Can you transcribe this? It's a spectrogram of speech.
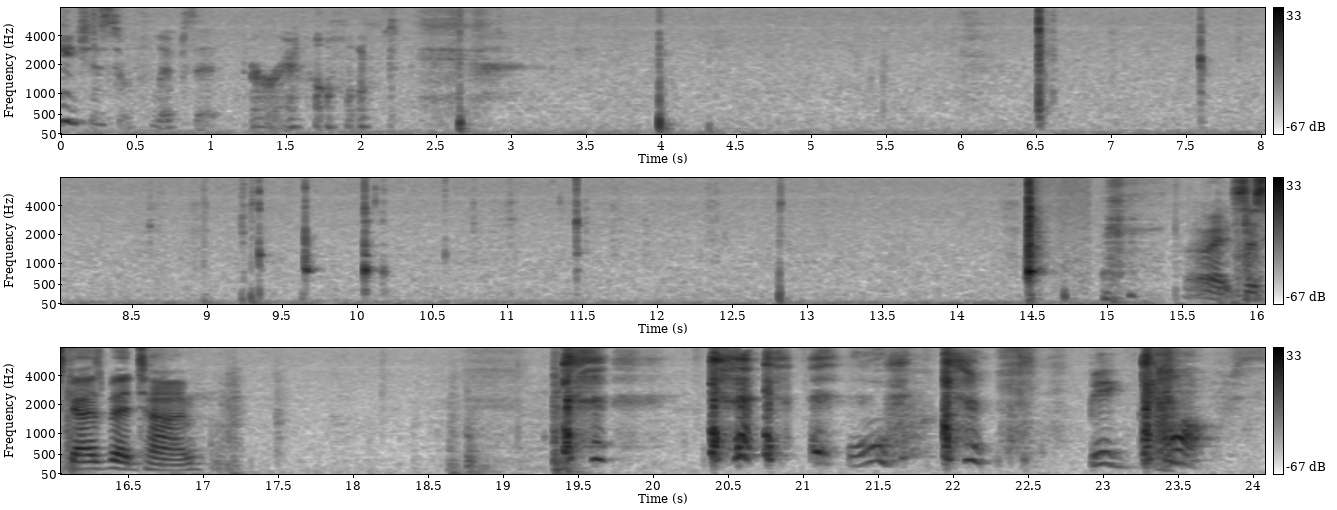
He just flips it around. All right, so this guy's bedtime. Big coughs.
